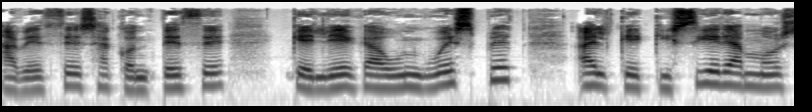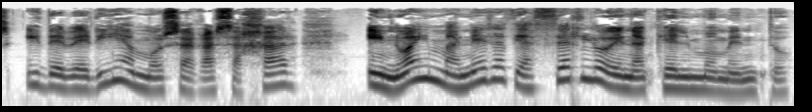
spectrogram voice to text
A veces acontece que llega un huésped al que quisiéramos y deberíamos agasajar y no hay manera de hacerlo en aquel momento,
